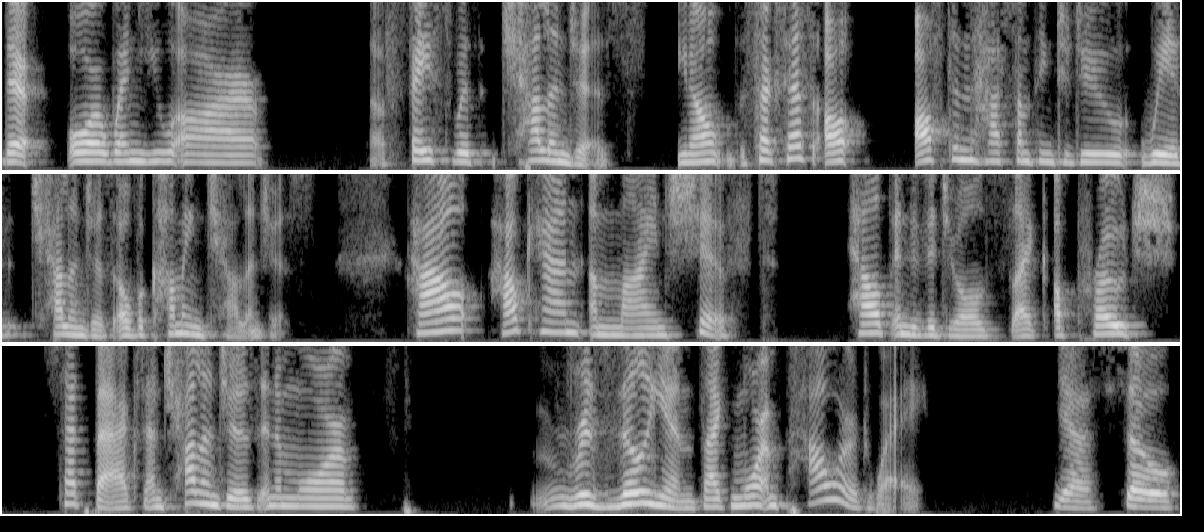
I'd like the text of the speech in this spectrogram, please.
there, or when you are uh, faced with challenges, you know, success often has something to do with challenges, overcoming challenges. How how can a mind shift help individuals like approach setbacks and challenges in a more resilient, like more empowered way. Yes. So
